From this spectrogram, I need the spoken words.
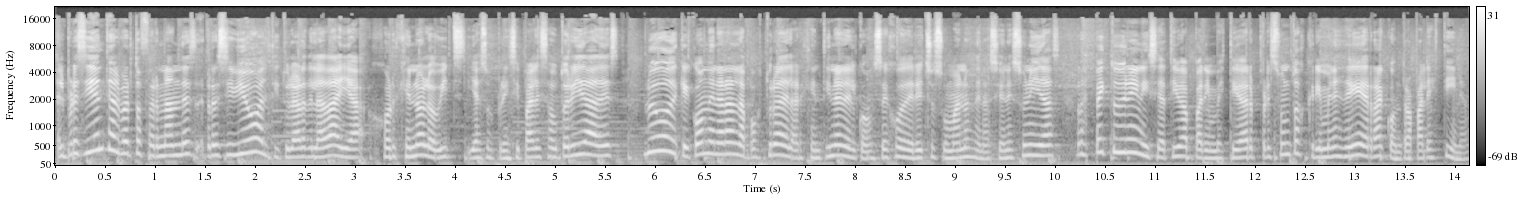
El presidente Alberto Fernández recibió al titular de la DAIA, Jorge Nolovitz, y a sus principales autoridades, luego de que condenaran la postura de la Argentina en el Consejo de Derechos Humanos de Naciones Unidas respecto de una iniciativa para investigar presuntos crímenes de guerra contra Palestina.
